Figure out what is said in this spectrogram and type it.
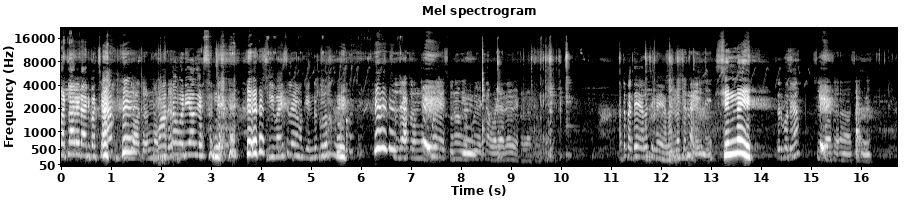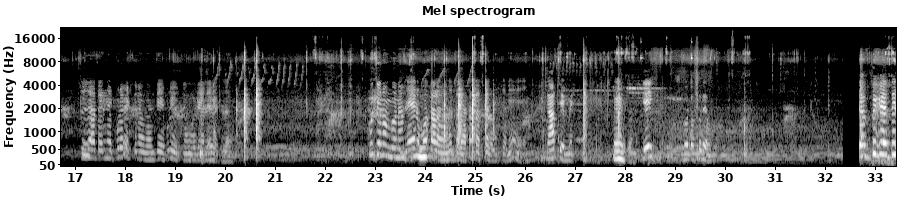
వడియాలేయడానికి వచ్చా? మా అత్త వడియాలు చేస్తుంటే. ఈ వయసులో ఏమో ఎందుకు? సుజాత ఎప్పుడు వేసుకున్నాం ఎప్పుడు పెట్టినా వడాలే పెట్టాలి అత్త పెద్ద వేయాలా చిన్న వేయాలా? చిన్న చిన్నగా అయింది. చిన్నవి. సరిపోతాయా? సుజాత సరే. సుజాత ఎప్పుడు పెట్టుకున్నాం అంతే ఎప్పుడు పెట్టినాం వడాలే పెట్టాలి. కూర్చొని ఇంకోనా నేను మూతాల ఊతాలట తస్తాల కూర్చొని?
